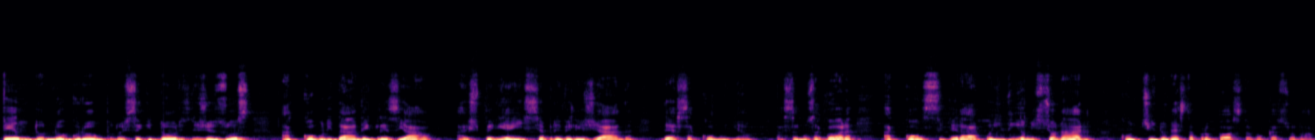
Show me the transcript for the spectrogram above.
tendo no grupo dos seguidores de Jesus a comunidade eclesial, a experiência privilegiada dessa comunhão. Passamos agora a considerar o envio missionário contido nesta proposta vocacional.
